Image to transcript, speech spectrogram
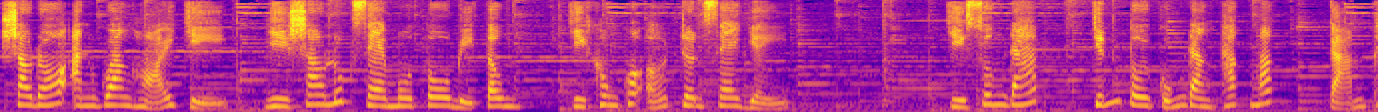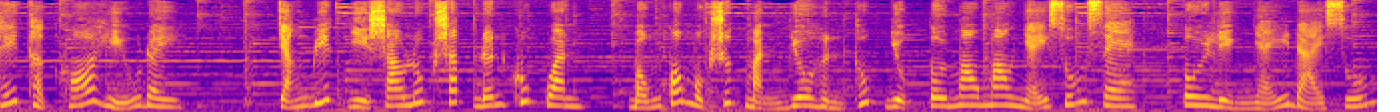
Sau đó anh quang hỏi chị, vì sao lúc xe mô tô bị tông, chị không có ở trên xe vậy? Chị xuân đáp, chính tôi cũng đang thắc mắc, cảm thấy thật khó hiểu đây. Chẳng biết vì sao lúc sắp đến khúc quanh, bỗng có một sức mạnh vô hình thúc giục tôi mau mau nhảy xuống xe, tôi liền nhảy đại xuống.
